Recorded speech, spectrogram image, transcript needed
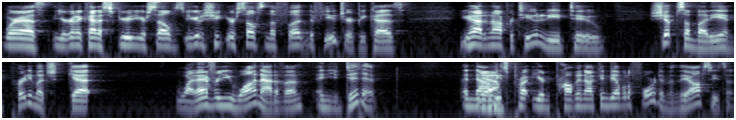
Whereas you're going to kind of screw yourselves, you're going to shoot yourselves in the foot in the future because you had an opportunity to ship somebody and pretty much get whatever you want out of him, and you did it. And now Yeah. he's pro- you're probably not going to be able to afford him in the offseason.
